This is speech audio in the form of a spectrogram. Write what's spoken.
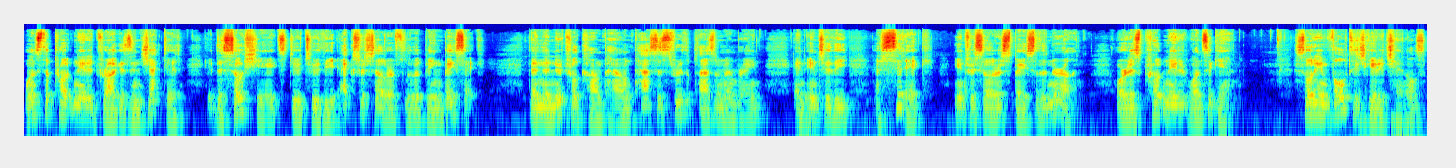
Once the protonated drug is injected, it dissociates due to the extracellular fluid being basic. Then the neutral compound passes through the plasma membrane and into the acidic intracellular space of the neuron, where it is protonated once again. Sodium voltage gated channels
